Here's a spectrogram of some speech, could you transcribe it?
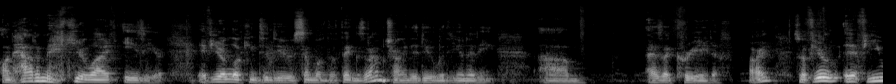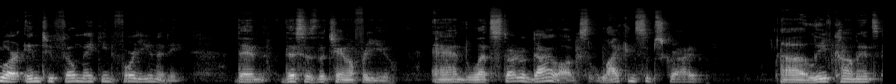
on how to make your life easier if you're looking to do some of the things that I'm trying to do with Unity um, as a creative. All right. So if you're if you are into filmmaking for Unity, then this is the channel for you. And let's start a dialogues. Like and subscribe. Uh, leave comments.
